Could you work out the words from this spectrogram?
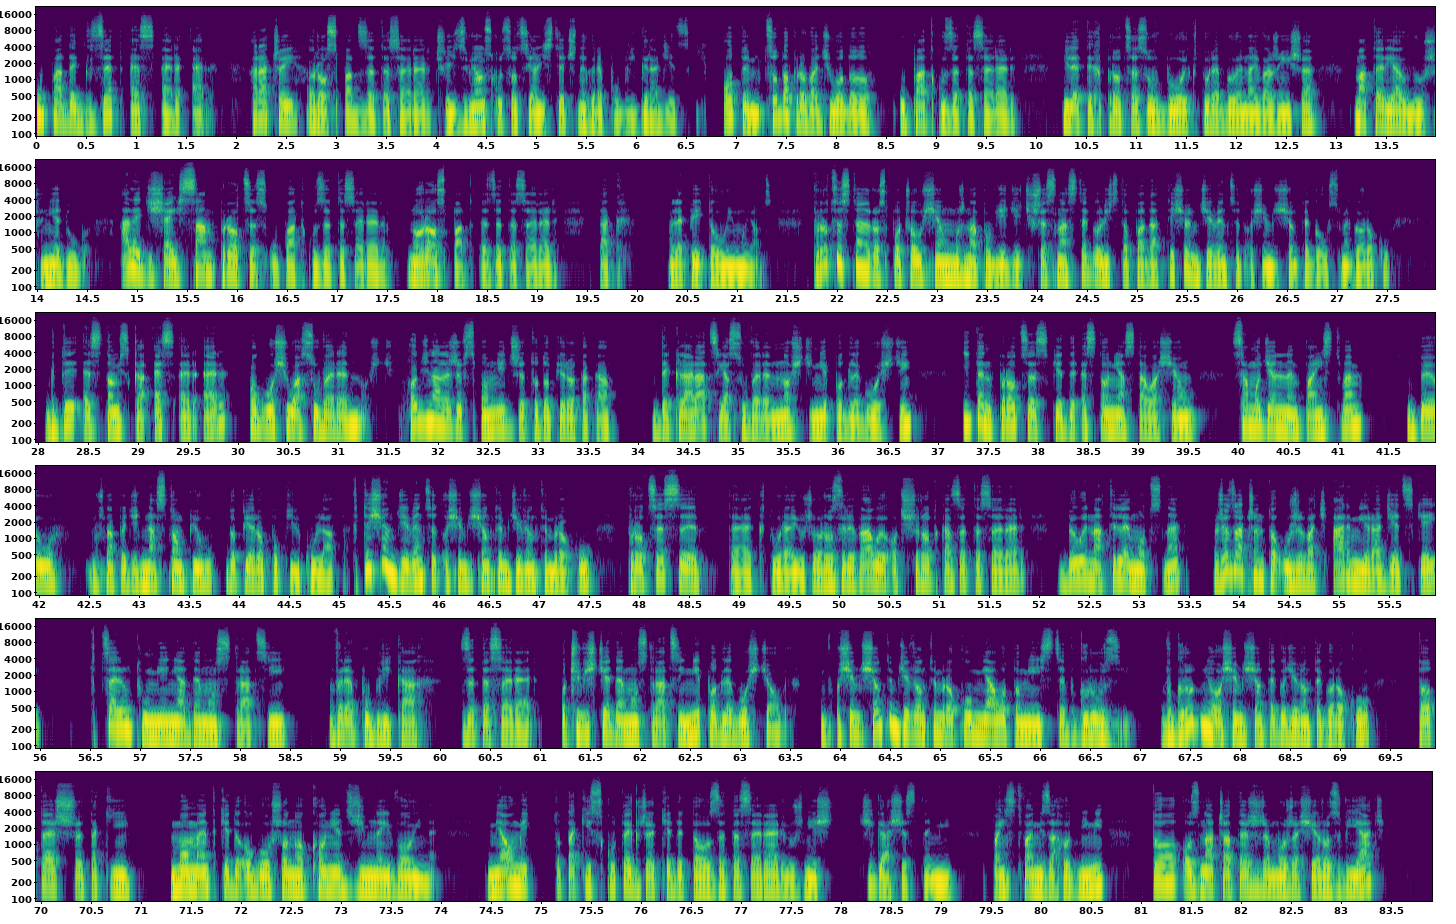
upadek ZSRR, a raczej rozpad ZSRR, czyli Związku Socjalistycznych Republik Radzieckich. O tym, co doprowadziło do upadku ZSRR, ile tych procesów było i które były najważniejsze, materiał już niedługo. Ale dzisiaj sam proces upadku ZSRR, no rozpad ZSRR, tak lepiej to ujmując. Proces ten rozpoczął się, można powiedzieć, 16 listopada 1988 roku, gdy estońska SRR ogłosiła suwerenność. Choć należy wspomnieć, że to dopiero taka deklaracja suwerenności niepodległości i ten proces, kiedy Estonia stała się samodzielnym państwem, był, można powiedzieć, nastąpił dopiero po kilku latach. W 1989 roku procesy te, które już rozrywały od środka ZSRR, były na tyle mocne, że zaczęto używać armii radzieckiej w celu tłumienia demonstracji w republikach ZSRR. Oczywiście demonstracji niepodległościowych. W 1989 roku miało to miejsce w Gruzji. W grudniu 1989 roku to też taki moment, kiedy ogłoszono koniec zimnej wojny. Miało mieć to taki skutek, że kiedy to ZSRR już nie ściga się z tymi państwami zachodnimi, to oznacza też, że może się rozwijać,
